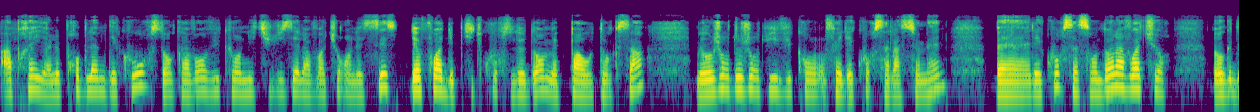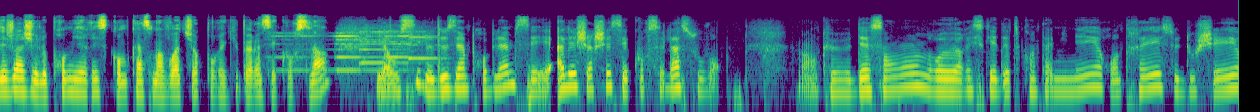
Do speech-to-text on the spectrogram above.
Après, il y a le problème des courses. Donc avant, vu qu'on utilisait la voiture, on laissait des fois des petites courses dedans, mais pas autant que ça. Mais au jour d'aujourd'hui, vu qu'on fait les courses à la semaine, ben, les courses, elles sont dans la voiture. Donc déjà, j'ai le premier risque qu'on me casse ma voiture pour récupérer ces courses-là. Il y a aussi le deuxième problème, c'est aller chercher ces courses-là souvent. Donc euh, descendre, euh, risquer d'être contaminé, rentrer, se doucher,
